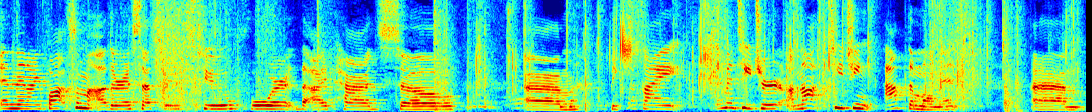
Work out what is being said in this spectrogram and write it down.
And then I bought some other accessories too for the iPad. So um, because I am a teacher, I'm not teaching at the moment. Um,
